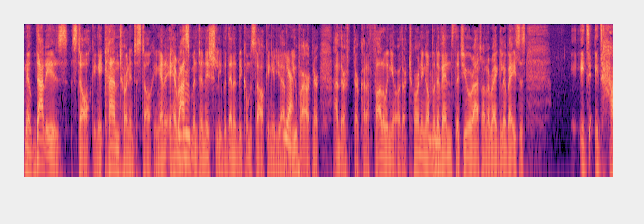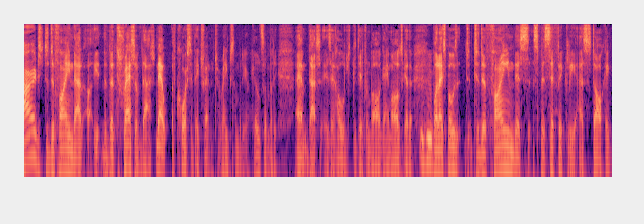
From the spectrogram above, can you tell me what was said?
Now that is stalking. It can turn into stalking and harassment initially, but then it becomes stalking if you have Mm-hmm. Yeah. a new partner and they're they're kind of following you or they're turning Mm-hmm. up at events that you're at on a regular basis it's it's hard to define that uh, the, the threat of that. Now, of course, if they threaten to rape somebody or kill somebody, um, that is a whole different ball game altogether. Mm-hmm. But I suppose t- to define this specifically as stalking.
